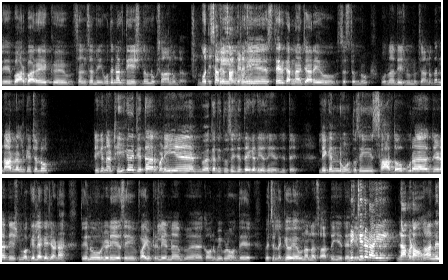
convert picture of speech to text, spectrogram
ਤੇ ਬਾਰ-ਬਾਰ ਇੱਕ ਸਨਸਨੀ ਉਹਦੇ ਨਾਲ ਦੇਸ਼ ਨੂੰ ਨੁਕਸਾਨ ਹੁੰਦਾ। ਮੋਦੀ ਸਾਹਿਬ ਦਾ ਸਾਥ ਦੇਣਾ ਤੁਸੀਂ ਸਥਿਰ ਕਰਨਾ ਚਾਹ ਰਹੇ ਹੋ ਸਿਸਟਮ ਨੂੰ ਉਹਦੇ ਨਾਲ ਦੇਸ਼ ਨੂੰ ਨੁਕਸਾਨ ਹੁੰਦਾ। ਨਾਲ ਰਲ ਕੇ ਚੱਲੋ। ਠੀਕ ਹੈ ਨਾ? ਠੀਕ ਹੈ ਜਿੱਤ ਹਾਰ ਬਣੀ ਹੈ ਕਦੀ ਤੁਸੀਂ ਜਿੱਤੇ ਕਦੀ ਅਸੀਂ ਜਿੱਤੇ। ਲੇਕਿਨ ਹੁਣ ਤੁਸੀਂ ਸਾਥ ਦਿਓ ਪੂਰਾ ਜਿਹੜਾ ਦੇਸ਼ ਨੂੰ ਅੱਗੇ ਲੈ ਕੇ ਜਾਣਾ ਤੇ ਇਹਨੂੰ ਜਿਹੜੀ ਅਸੀਂ 5 ਟ੍ਰਿਲੀਅਨ ਇਕਨੋਮੀ ਬਣਾਉਣ ਦੇ ਵਿੱਚ ਲੱਗੇ ਹੋਏ ਉਹਨਾਂ ਨਾਲ ਸਾਥ ਦਈਏ ਤੇ ਨਿੱਜੀ ਲੜਾਈ ਨਾ ਬਣਾਓ। ਨਾ ਨੇ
